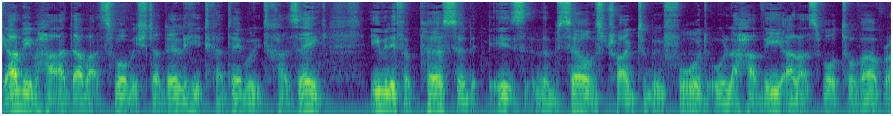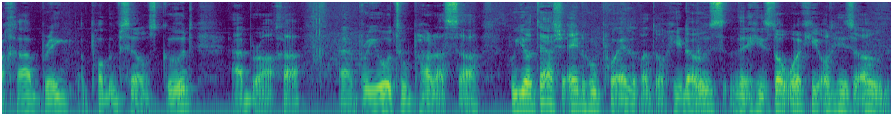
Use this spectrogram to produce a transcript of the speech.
גם אם האדם עצמו משתדל להתקדם ולהתחזק, even if a person is themselves trying to move forward, ulahavi alasmo tova bracha, bring upon themselves good and bracha, uh, briut parasa, hu yodesh ein hu poel levado. He knows that he's not working on his own.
